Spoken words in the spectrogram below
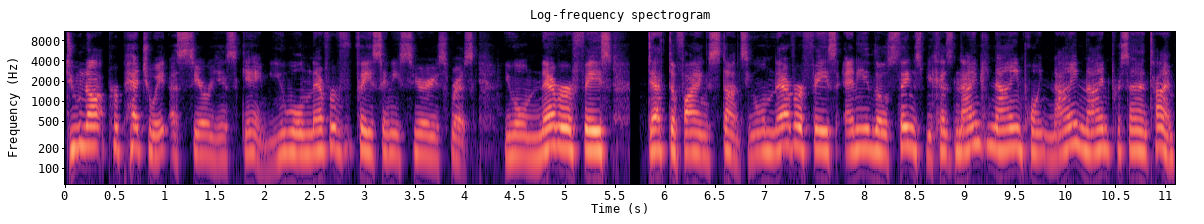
do not perpetuate a serious game. You will never face any serious risk. You will never face death-defying stunts. You will never face any of those things because 99.99% of the time,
